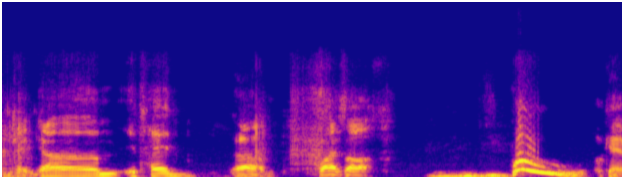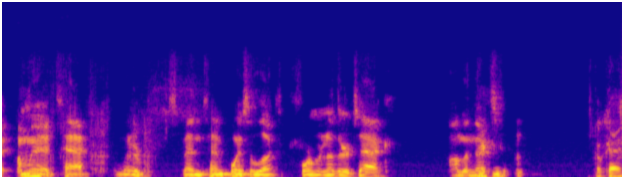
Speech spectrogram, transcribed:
Okay. Um, its head um, flies off. Woo! Okay, I'm gonna attack. I'm gonna spend 10 points of luck to perform another attack on the next one. Okay.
